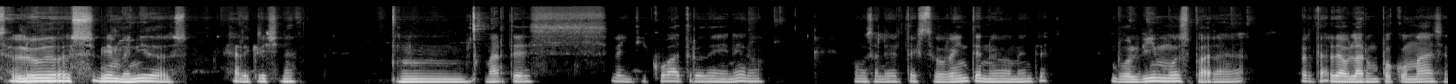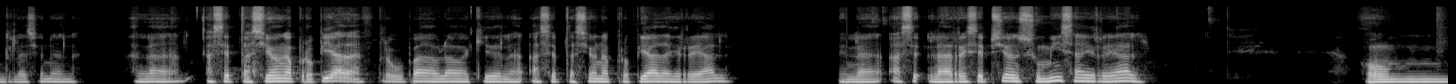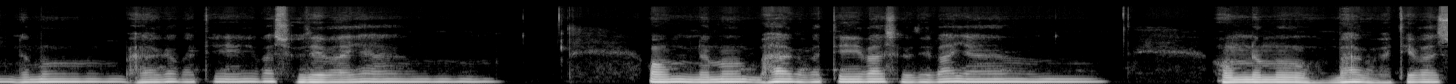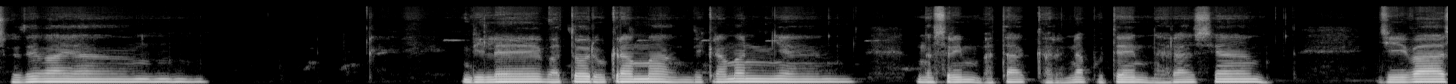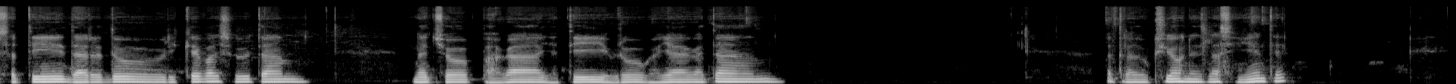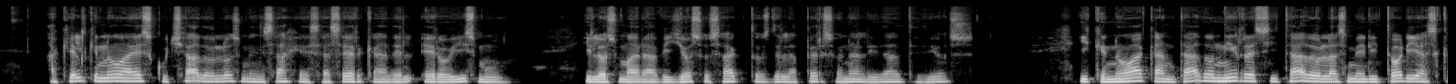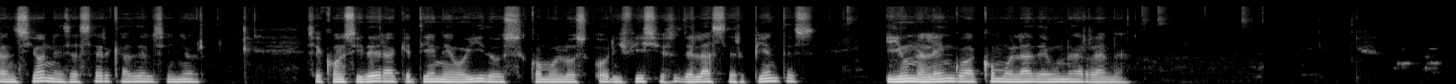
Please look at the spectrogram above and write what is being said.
Saludos, bienvenidos. Hare Krishna. Mm, martes 24 de enero. Vamos a leer texto 20 nuevamente. Volvimos para tratar de hablar un poco más en relación a la, aceptación apropiada. Prabhupada hablaba aquí de la aceptación apropiada y real. En la recepción sumisa y real Om Namo Bhagavate Vasudevaya. Om Namo Bhagavate Vasudevaya. Om Namo Bhagavate Vasudevaya. Vile Vatoru Krama Vikramanyam Nasrim Karnaputen Narasyam Jiva sati dardurikeva sutam nacho pagayati urugayagatam. La traducción es la siguiente. Aquel que no ha escuchado los mensajes acerca del heroísmo y los maravillosos actos de la personalidad de Dios, y que no ha cantado ni recitado las meritorias canciones acerca del Señor. Se considera que tiene oídos como los orificios de las serpientes y una lengua como la de una rana.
